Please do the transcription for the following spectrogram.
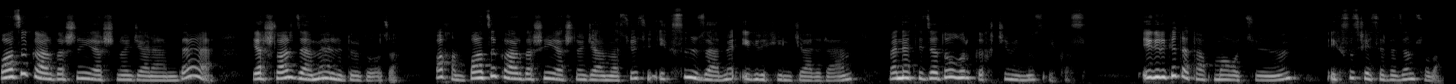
Bacı qardaşının yaşına gələndə yaşları cəmi 54 olacaq. Baxın, bacı qardaşın yaşına gəlməsi üçün x-in üzərinə y il gəlirəm və nəticədə olur 42 minus x. Y-i də tapmaq üçün x-i keçirdəcəm sola.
